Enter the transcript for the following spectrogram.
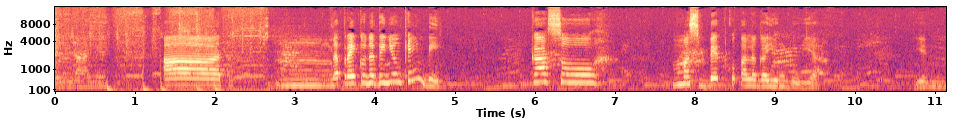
yun nga yun. At, mm, na-try ko na din yung candy. Kaso, mas bet ko talaga yung luya. Yun,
